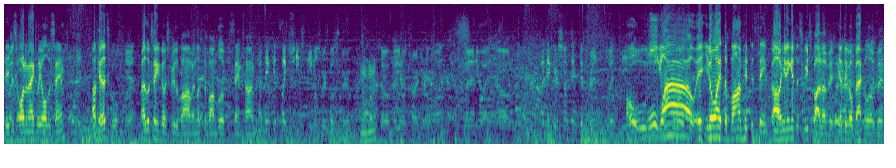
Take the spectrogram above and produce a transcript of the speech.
they just automatically all the same? Okay, that's cool. Yeah. It looks like it goes through the bomb, unless the bomb blow up at the same time. I think it's like Sheik's needles where it goes through. Mhm. So, but you don't charge it all the way. But anyway, um, I think there's something different with the. Oh, oh, shield wow! It, you know what? The bomb hit the same. Oh, he didn't get the sweet spot of it. He had to go back a little bit.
